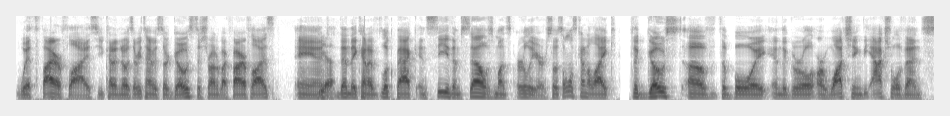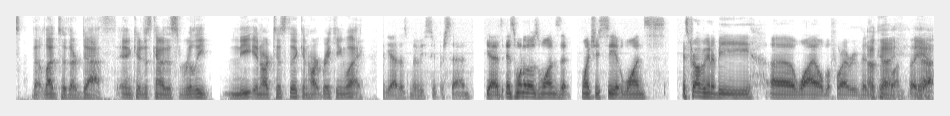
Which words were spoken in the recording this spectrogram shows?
with fireflies, you kind of notice every time it's their ghost, they're surrounded by fireflies and yeah. then they kind of look back and see themselves months earlier. So it's almost kind of like the ghost of the boy and the girl are watching the actual events that led to their death, and just kind of this really neat and artistic and heartbreaking way. Yeah, this movie's super sad. Yeah, it's, it's one of those ones that once you see it once, it's probably going to be uh, a while before I revisit okay. this one. But yeah. yeah.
